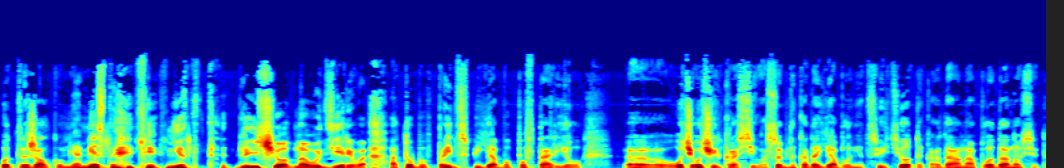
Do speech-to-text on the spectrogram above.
Вот жалко, у меня места нет для еще одного дерева, а то бы, в принципе, я бы повторил. Э, очень, очень красиво, особенно когда яблоня цветет и когда она плодоносит.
